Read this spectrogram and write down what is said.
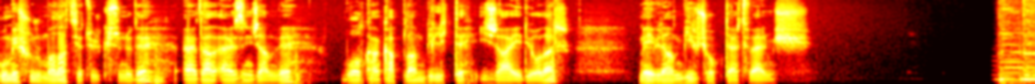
Bu meşhur Malatya türküsünü de Erdal Erzincan ve Volkan Kaplan birlikte icra ediyorlar. Mevlam birçok dert vermiş. Müzik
